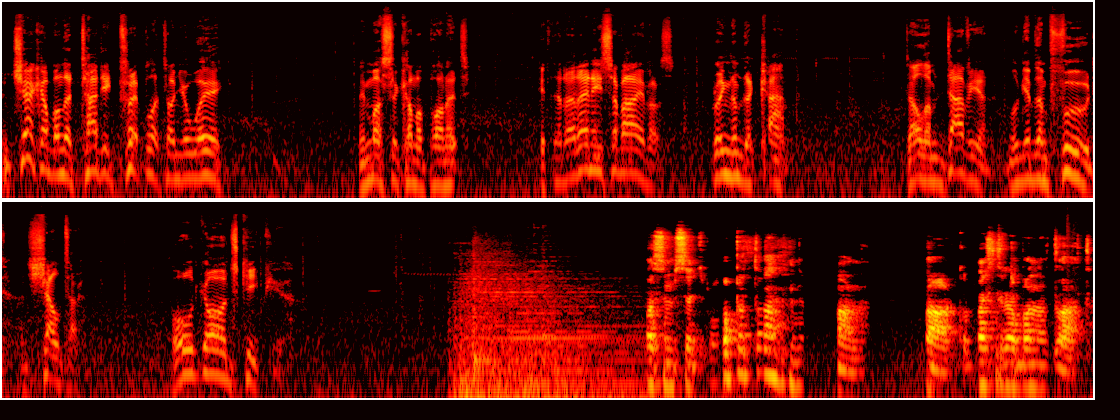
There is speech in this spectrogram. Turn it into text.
And check up on the tatty triplet on your way. They must have come upon it. If there are any survivors, bring them to camp. Tell them Davian will give them food and shelter. Old gods keep you. 80 опита, непогано. Так, кудись треба назад.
